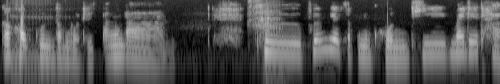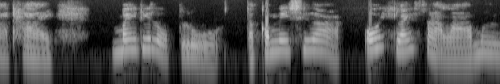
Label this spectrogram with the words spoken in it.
ก็ขอบคุณอืมตำรวจที่ตั้งด่าน คือเพื่อนเบียร์จะเป็นคนที่ไม่ได้ท้าทาย ไม่ได้ลบหลู่แต่ก็ไม่เชื่อ โอ๊ยไร้สาระมึง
